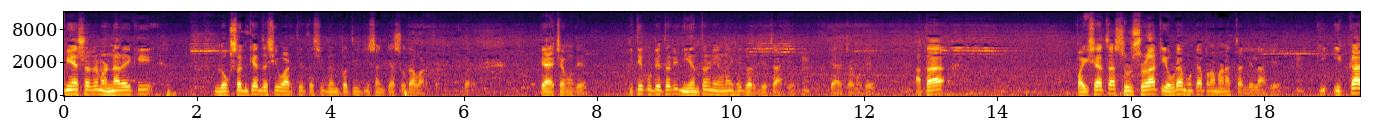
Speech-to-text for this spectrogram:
मी असं म्हणणार आहे की लोकसंख्या जशी वाढते तशी गणपतीची संख्या सुद्धा वाढते. त्या ह्याच्यामध्ये इथे कुठेतरी नियंत्रण येणं हे गरजेचं आहे. त्या ह्याच्यामध्ये आता पैशाचा सुळसुळाट एवढ्या मोठ्या प्रमाणात चाललेला आहे की एका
